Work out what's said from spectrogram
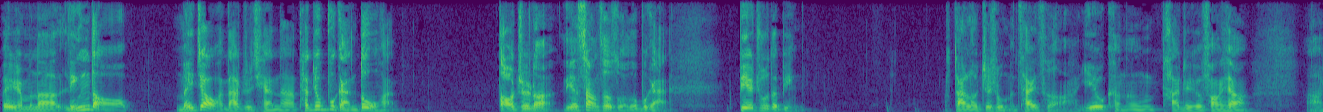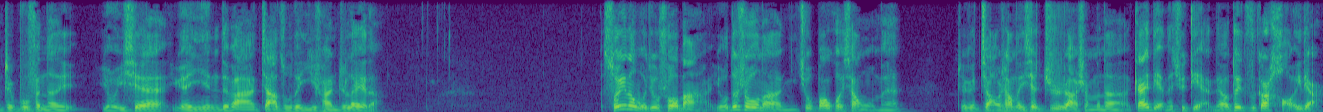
为什么呢？领导没叫唤他之前呢，他就不敢动唤，导致呢连上厕所都不敢，憋出的病。当然了，这是我们猜测啊，也有可能他这个方向，啊这部分呢有一些原因，对吧？家族的遗传之类的。所以呢，我就说嘛，有的时候呢，你就包括像我们这个脚上的一些痣啊什么的，该点的去点掉，对自个儿好一点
